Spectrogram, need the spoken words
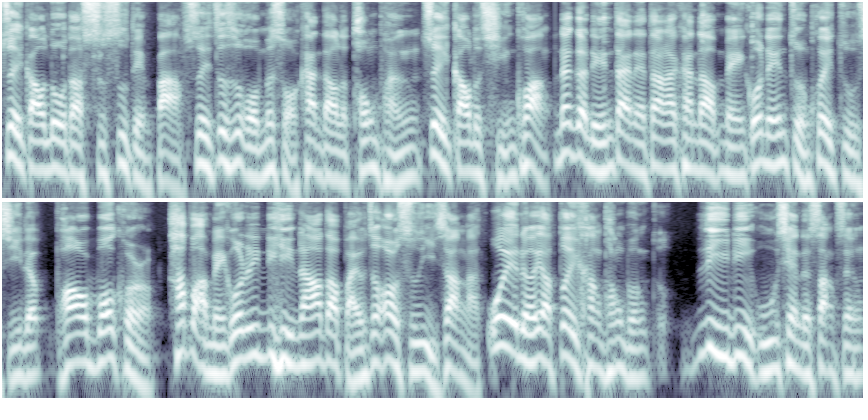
最高落到十四点八，所以这是我们所看到的通膨最高的情况。那个年代呢，大家看到美国联准会主席的 Powell Volcker，他把美国的利率拉到百分之二十以上啊，为了要对抗通膨。利率无限的上升，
